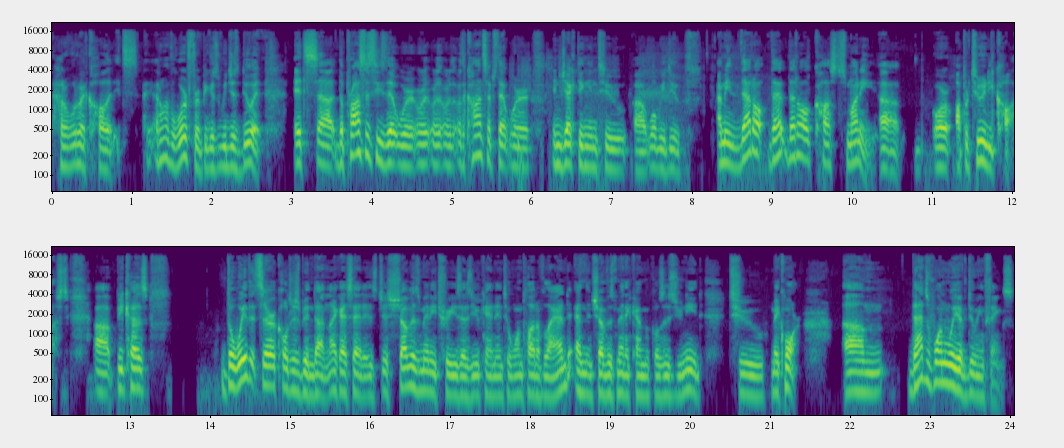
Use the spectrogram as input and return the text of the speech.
how what do I call it? It's I don't have a word for it because we just do it. It's uh, the processes that we're or, or, or, the concepts that we're injecting into uh, what we do. I mean that all that that all costs money uh, or opportunity cost uh, because the way that sericulture has been done, like I said, is just shove as many trees as you can into one plot of land and then shove as many chemicals as you need to make more. Um, that's one way of doing things.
